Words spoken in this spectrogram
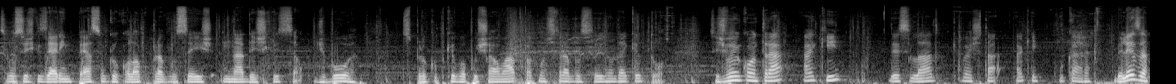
Se vocês quiserem, peçam que eu coloco pra vocês na descrição. De boa? Não se preocupe que eu vou puxar o mapa pra mostrar a vocês onde é que eu tô. Vocês vão encontrar aqui, desse lado, que vai estar aqui, o cara. Beleza?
